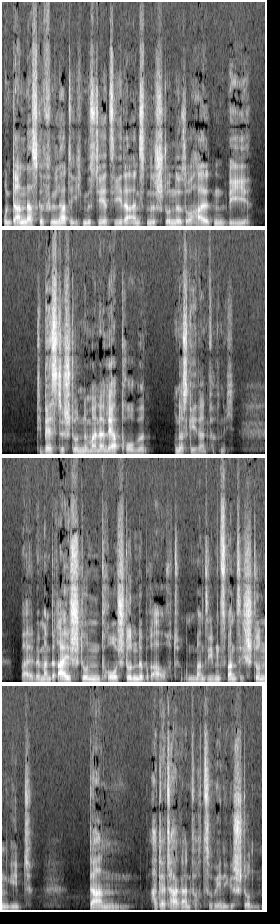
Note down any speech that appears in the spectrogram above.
Und dann das Gefühl hatte, ich müsste jetzt jede einzelne Stunde so halten wie die beste Stunde meiner Lehrprobe. Und das geht einfach nicht. Weil wenn man drei Stunden pro Stunde braucht und man 27 Stunden gibt, dann hat der Tag einfach zu wenige Stunden.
